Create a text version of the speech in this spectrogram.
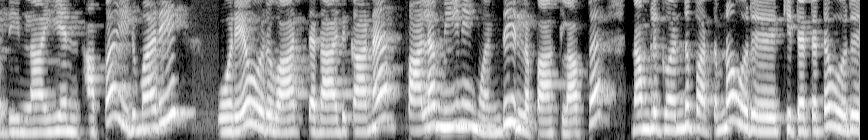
அப்படின்லாம். எண். அப்போ இது மாதிரி ஒரே ஒரு வார்த்தை தான். அதுக்கான பல மீனிங் வந்து இதில் பார்க்கலாம். அப்போ நம்மளுக்கு வந்து பார்த்தோம்னா ஒரு கிட்டத்தட்ட ஒரு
